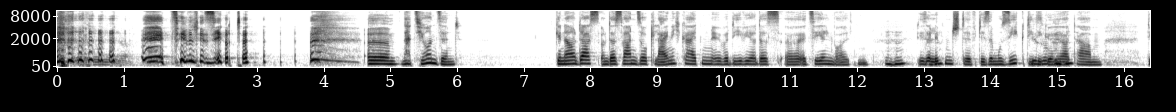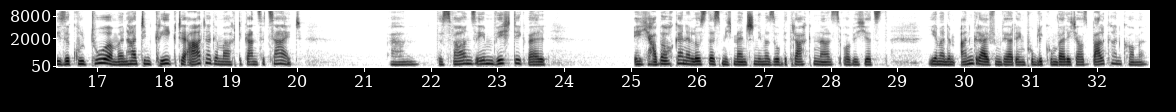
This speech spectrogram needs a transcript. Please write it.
Zivilisierte ähm, Nation sind. Genau das. Und das waren so Kleinigkeiten, über die wir das äh, erzählen wollten. Mhm. Dieser mhm. Lippenstift, diese Musik, die diese, die gehört mhm. haben, diese Kultur. Man hat im Krieg Theater gemacht die ganze Zeit. Ähm, das war uns eben wichtig, weil ich habe auch keine Lust, dass mich Menschen immer so betrachten, als ob ich jetzt jemandem angreifen werde im Publikum, weil ich aus Balkan komme.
